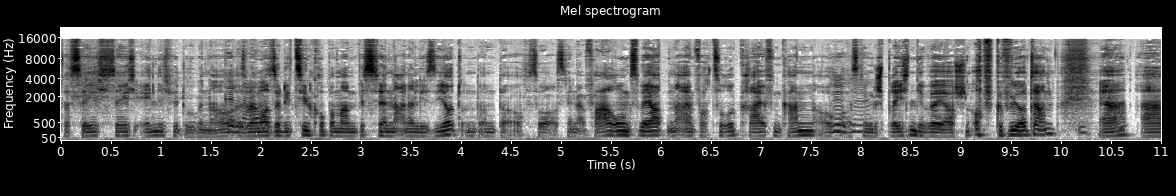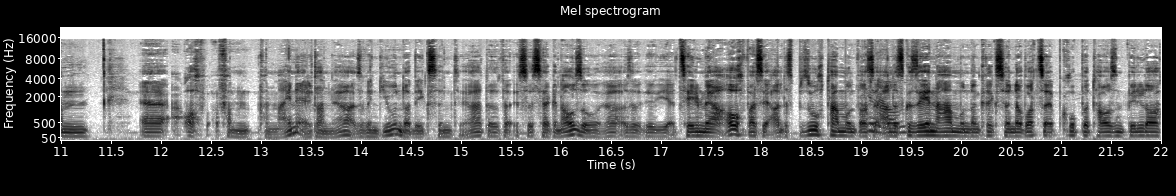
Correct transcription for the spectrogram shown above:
Das sehe ich, sehe ich ähnlich wie du, genau. Genau. Also wenn man so die Zielgruppe mal ein bisschen analysiert und, und auch so aus den Erfahrungswerten einfach zurückgreifen kann, auch aus Mhm. den Gesprächen, die wir ja schon oft geführt haben, ja, ähm, äh, auch von, von meinen Eltern, ja, also wenn die unterwegs sind, ja, da, da ist es ja genauso, ja, also die erzählen mir ja auch, was sie alles besucht haben und was sie Genau. alles gesehen haben und dann kriegst du in der WhatsApp-Gruppe tausend Bilder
